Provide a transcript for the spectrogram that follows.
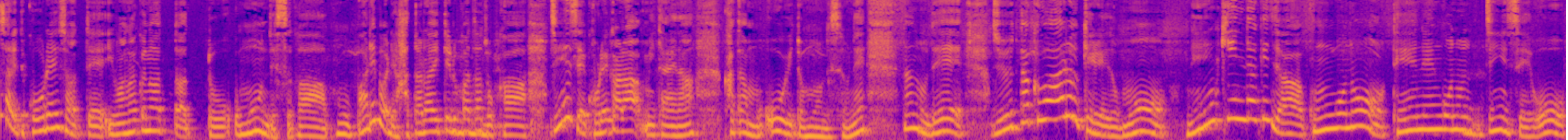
歳って高齢者って言わなくなったと思うんですが、もうバリバリ働いてる方とか、人生これからみたいな方も多いと思うんですよね。なので、住宅はあるけれども、年金だけじゃ今後の定年後の人生を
